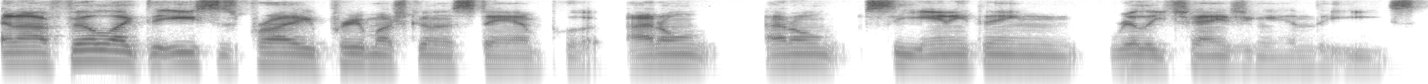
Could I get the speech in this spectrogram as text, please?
and I feel like the East is probably pretty much going to stand put. I don't I don't see anything really changing in the East.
